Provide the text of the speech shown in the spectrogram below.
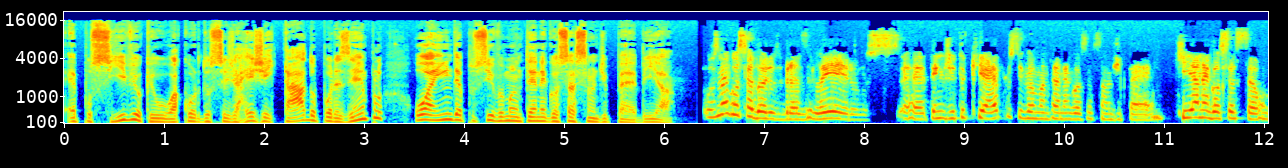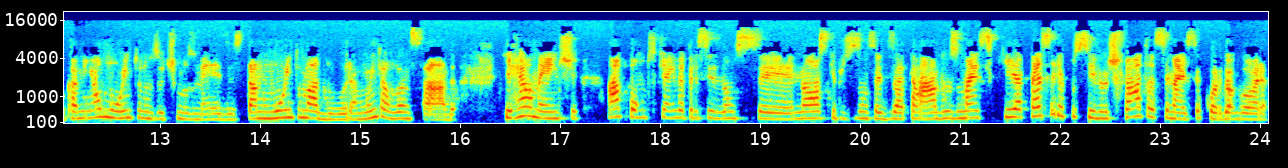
é possível que o acordo seja rejeitado, por exemplo, ou ainda é possível manter a negociação de pé, Bia? Os negociadores brasileiros é, têm dito que é possível manter a negociação de pé, que a negociação caminhou muito nos últimos meses, está muito madura, muito avançada, que realmente há pontos que ainda precisam ser, nós que precisam ser desatados, mas que até seria possível de fato assinar esse acordo agora,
